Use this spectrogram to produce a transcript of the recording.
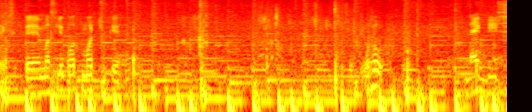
देख सकते हैं, मछली बहुत मर चुके हैं। लाइक डिश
